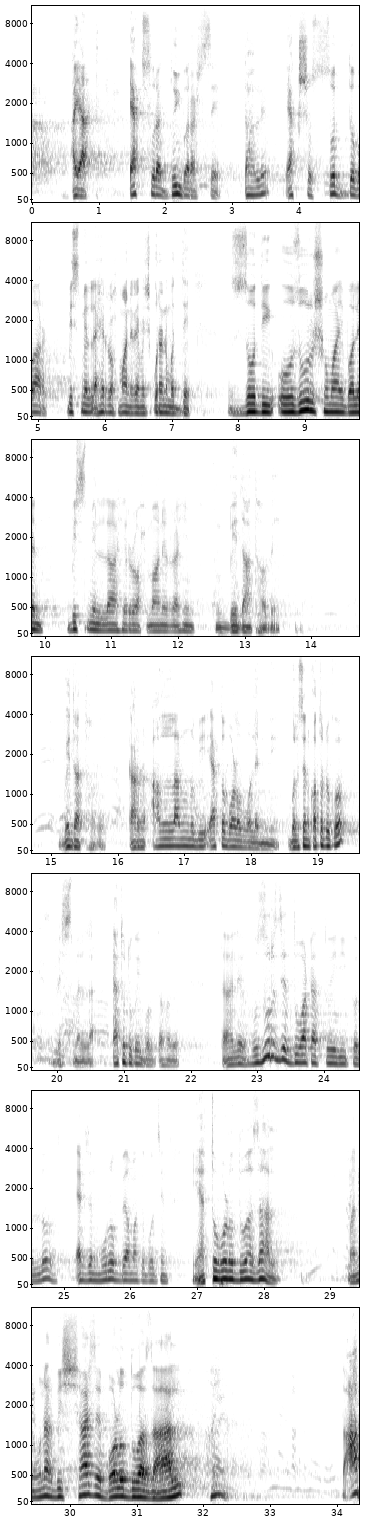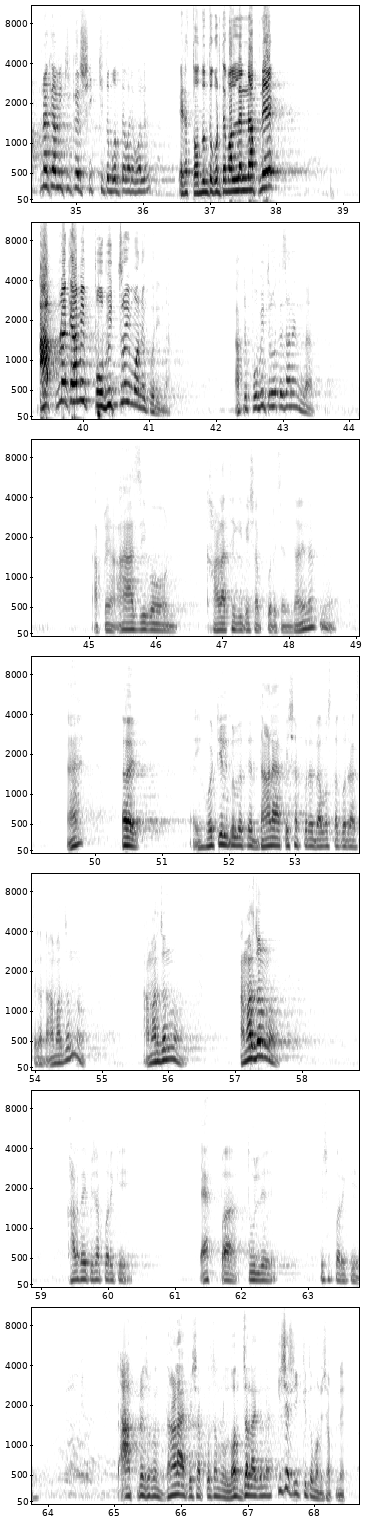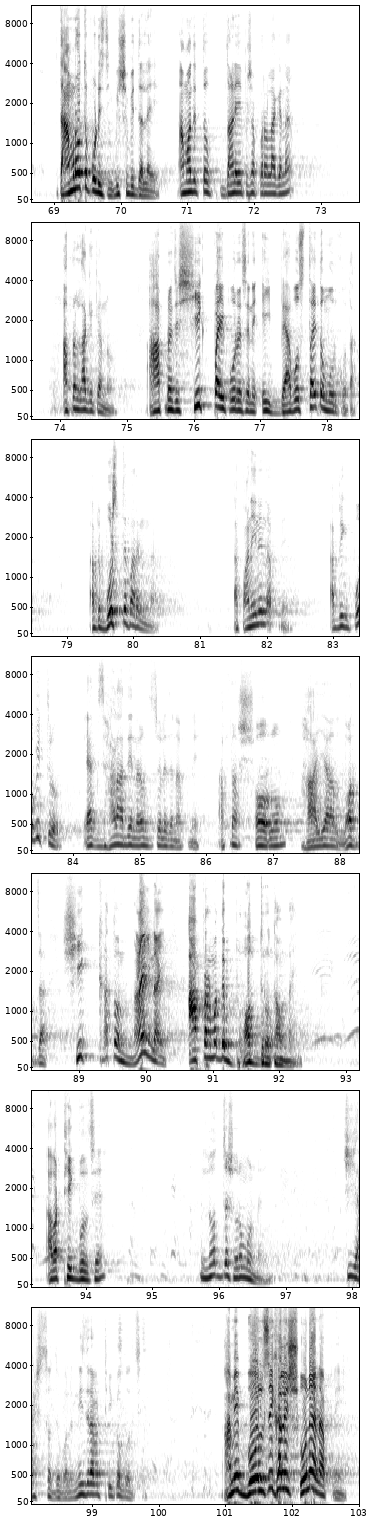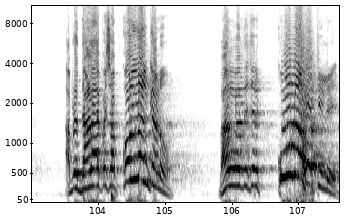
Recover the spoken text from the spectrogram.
আয়াত। এক সুরা দুইবার আসছে। তাহলে একশো চোদ্দ বার বিসমিল্লাহ রহমান রহিম কোরআনের মধ্যে, যদি অজুর সময় বলেন বিসমিল্লাহ রহমানের রাহিম, বেদাত হবে। বেদাত হবে। কারণ আল্লাহ নবী এত বড় বলেননি। বলেছেন কতটুকু? বিসমিল্লাহ এতটুকুই বলতে হবে। তাহলে হুজুর যে দোয়াটা তৈরি করল, একজন মুরব্বী আমাকে বলছেন, এত বড় দোয়া জাল মানে ওনার বিশ্বাস যে বড় দোয়া জাল, হয় না? তো আপনাকে আমি কি করে শিক্ষিত বলতে পারি বলেন? এটা তদন্ত করতে পারলেন না আপনি? আপনাকে আমি পবিত্রই মনে করি না। আপনি পবিত্র হতে জানেন না। আপনি আজীবন খাড়া থেকে পেশাব করেছেন, জানেন আপনি? হ্যাঁ? এই এই হোটেলগুলোতে দাঁড়া পেশাব করার ব্যবস্থা করে কেন? আমার জন্য? আমার জন্য? আমার জন্য? খাড়া থেকে পেশাব করে কে? এক পা তুলে পেশাব করে কে? আপনি যখন দাঁড়ায় পেশাব করছেন আমরা লজ্জা লাগে না? কিসের শিক্ষিত মানুষ আপনি? তা আমরাও তো পড়েছি বিশ্ববিদ্যালয়ে। আমাদের তো দাঁড়িয়ে পেশাব করা লাগে না। আপনার লাগে কেন? আপনি যে শিখ পাই পড়েছেন, এই ব্যবস্থাই তো মূর্খতা। আপনি বসতে পারেন না। আর পানি নেন আপনি? আপনি কি পবিত্র? এক ঝাড়া দেন আর চলে যান আপনি। আপনার সরম, হায়া, লজ্জা, শিক্ষা তো নাই নাই, আপনার মধ্যে ভদ্রতাও নাই। আবার ঠিক বলছে, লজ্জা সরমও নাই। কি আশ্চর্য বলে নিজের আবার ঠিকও বলছে। আমি বলছি খালি শুনেন আপনি। আপনি দাঁড়ায় পেশাব করলেন কেন? বাংলাদেশের কোন হোটেলে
